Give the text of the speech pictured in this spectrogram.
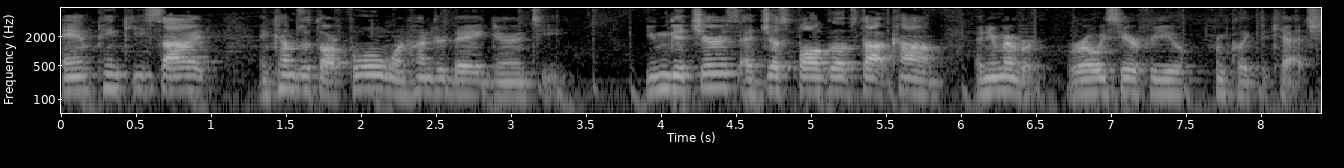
and pinky side, and comes with our full 100 day guarantee. You can get yours at JustBallGloves.com, and remember, we're always here for you from click to catch.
